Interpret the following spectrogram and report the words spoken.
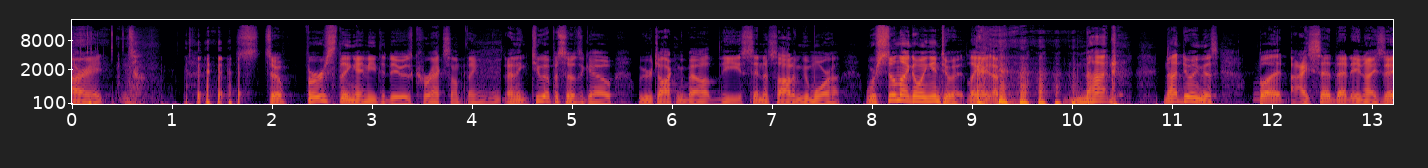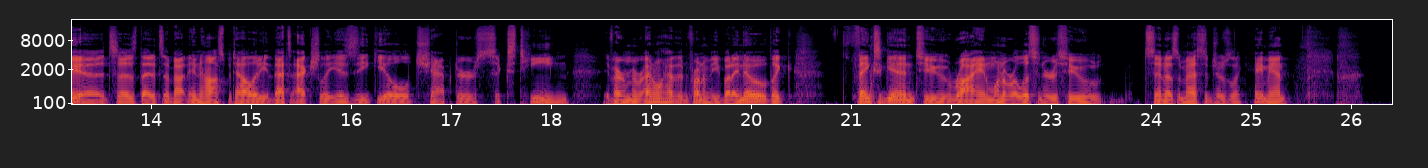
All right. so first thing I need to do is correct something. I think two episodes ago we were talking about the sin of Sodom and Gomorrah. We're still not going into it. Like I, I'm not not doing this. But I said that in Isaiah it says that it's about inhospitality. That's actually Ezekiel chapter 16, if I remember. I don't have it in front of me, but I know like thanks again to Ryan, one of our listeners who sent us a message It was like, "Hey man,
